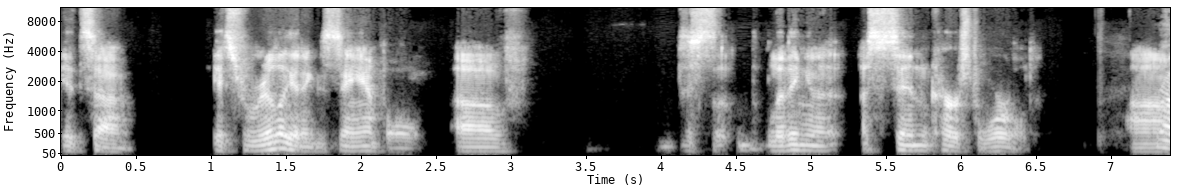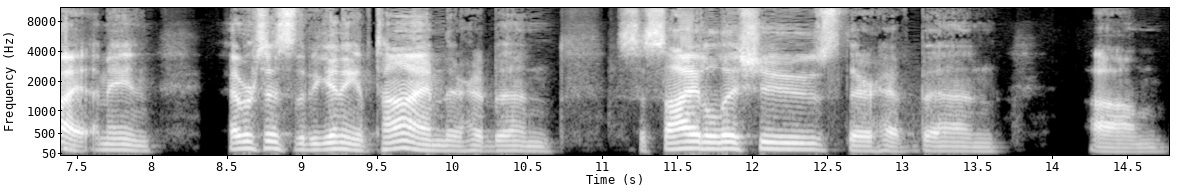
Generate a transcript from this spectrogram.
it's a it's really an example of just living in a, a sin cursed world. Um, right i mean ever since the beginning of time there have been societal issues there have been um,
